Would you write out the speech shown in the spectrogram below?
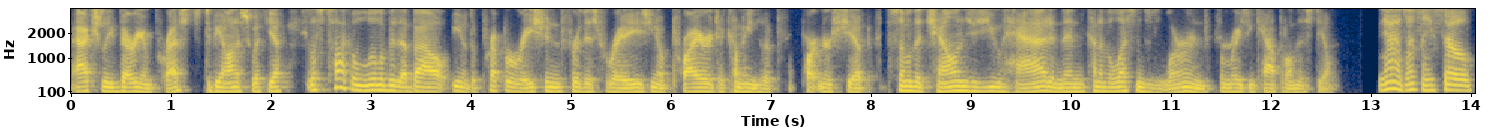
Actually, very impressed, to be honest with you. Let's talk a little bit about, you know, the preparation for this raise, you know, prior to coming into the partnership, some of the challenges you had, and then kind of the lessons learned from raising capital on this deal. Yeah, definitely. So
